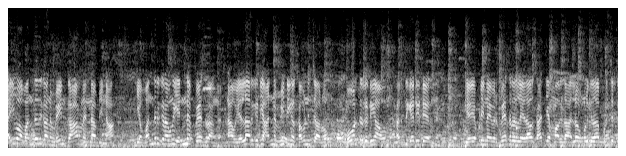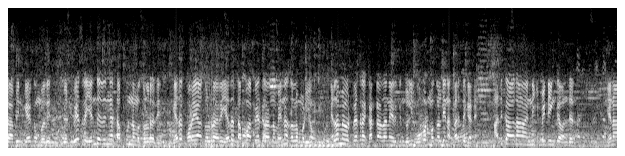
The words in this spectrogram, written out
லைவாக வந்ததுக்கான மெயின் காரணம் என்ன அப்படின்னா இங்கே வந்திருக்கிறவங்க என்ன பேசுகிறாங்க நான் எல்லாருக்கிட்டையும் அண்ணன் மீட்டிங்கை கவனித்தாலும் ஒவ்வொருத்தர்கிட்டையும் அவங்க கருத்து கேட்டுகிட்டே இருந்தேன். ஏ- எப்படின்னா இவர் பேசுகிறதுல ஏதாவது சாத்தியமாகுதா? இல்லை உங்களுக்கு ஏதாவது பிடிச்சிருக்கா அப்படின்னு கேட்கும்போது இவர் பேசுகிற எந்த இதுங்க தப்புன்னு நம்ம சொல்கிறது எதை குறையா சொல்கிறாரு எதை தப்பாக பேசுகிறாரு நம்ம என்ன சொல்ல முடியும்? எல்லாமே அவர் பேசுகிற கரெக்டாக தானே இருக்குன்னு சொல்லி ஒவ்வொரு மக்கள்கிட்டையும் நான் கருத்து கேட்டேன். அதுக்காக தான் நான் இன்னைக்கு மீட்டிங்க்கு வந்தது ஏன்னா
